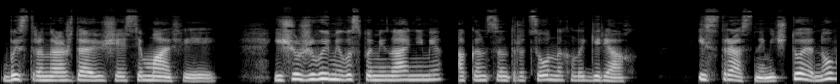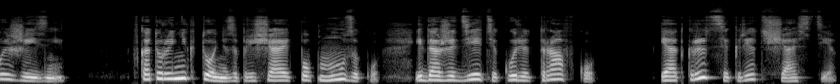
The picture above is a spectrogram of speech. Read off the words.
быстро нарождающейся мафией, еще живыми воспоминаниями о концентрационных лагерях и страстной мечтой о новой жизни, в которой никто не запрещает поп-музыку и даже дети курят травку, и открыт секрет счастья.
